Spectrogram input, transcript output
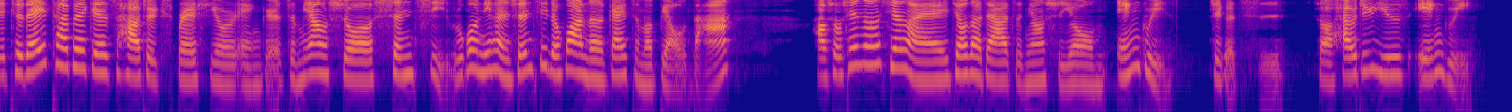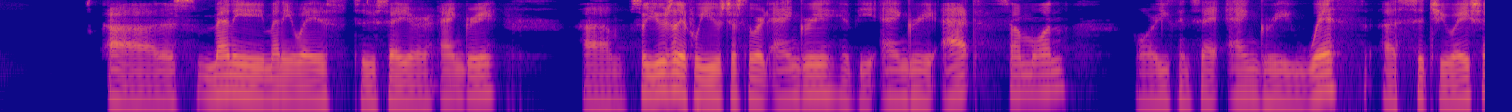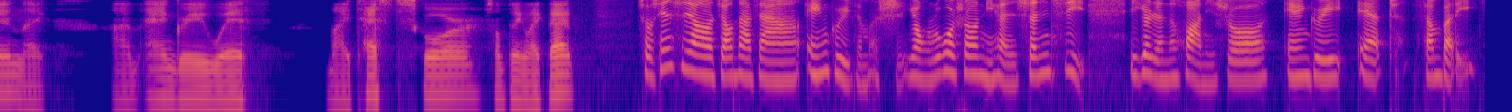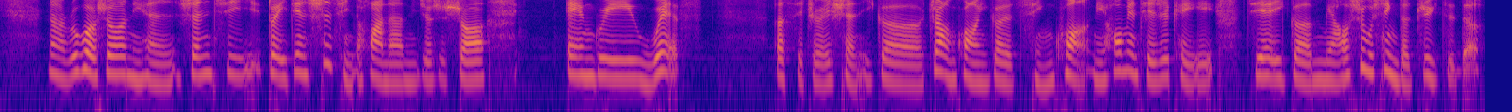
Okay, today's topic is how to express your anger. 怎么样说生气？如果你很生气的话呢，该怎么表达？好，首先呢，先来教大家怎么样使用 angry 这个词。So how do you use angry? Uh, there's many, many ways to say you're angry. Um, so usually if we use just the word angry, it'd be angry at someone or you can say angry with a situation like i'm angry with my test score something like that 首先是要教大家 angry 怎么使用如果说你很生气一个人的话你说 angry at somebody 那如果说你很生气对一件事情的话呢你就是说 angry with a situation 一个状况一个情况，你后面其实可以接一个描述性的句子的。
